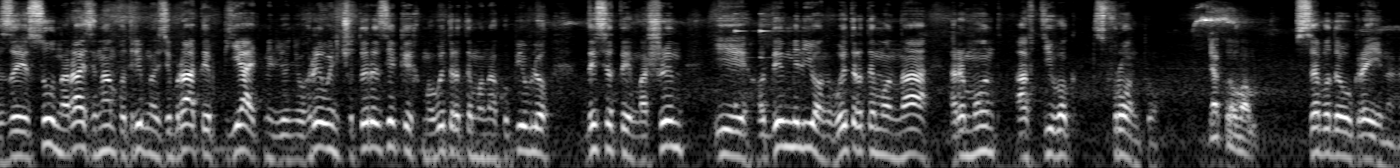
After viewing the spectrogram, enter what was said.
ЗСУ. Наразі нам потрібно зібрати 5 мільйонів гривень, 4 з яких ми витратимо на купівлю 10 машин, і 1 мільйон витратимо на ремонт автівок з фронту. Дякую вам. Все буде Україна.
